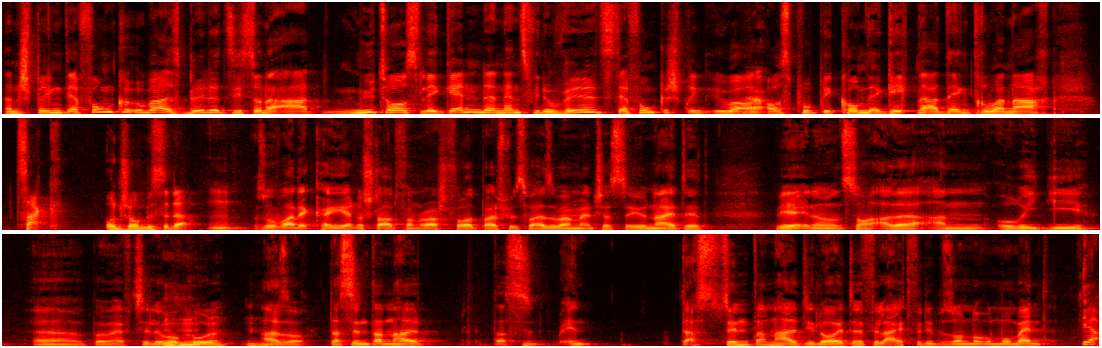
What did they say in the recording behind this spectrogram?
dann springt der Funke über, es bildet sich so eine Art Mythos, Legende, nenn's wie du willst, der Funke springt über aufs Publikum, der Gegner denkt drüber nach, zack, und schon bist du da. So war der Karrierestart von Rushford beispielsweise bei Manchester United. Wir erinnern uns noch alle an Origi äh, beim FC Liverpool. Also, das sind dann halt, das, in, das sind dann halt die Leute vielleicht für die besonderen Momente. Ja.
